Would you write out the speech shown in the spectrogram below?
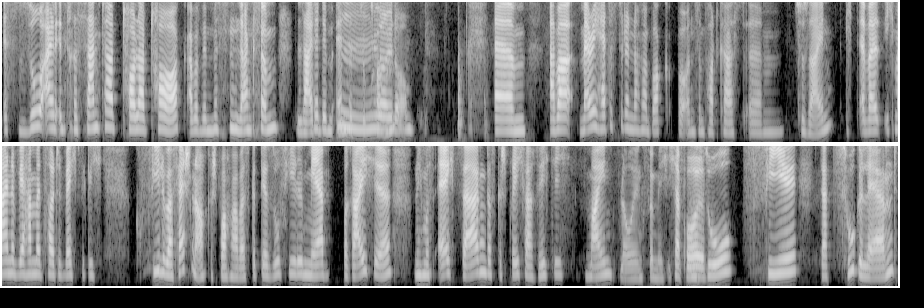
ist so ein interessanter, toller Talk, aber wir müssen langsam leider dem Ende mm, zukommen. Leider. Ähm, aber Mary, hättest du denn nochmal Bock, bei uns im Podcast ähm, zu sein? Ich, äh, weil ich meine, wir haben jetzt heute echt wirklich viel über Fashion auch gesprochen, aber es gibt ja so viel mehr Bereiche und ich muss echt sagen, das Gespräch war richtig mindblowing für mich. Ich habe so viel dazugelernt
